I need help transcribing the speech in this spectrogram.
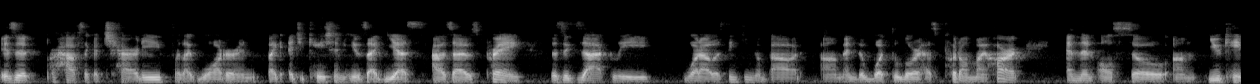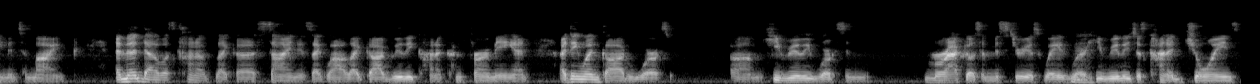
Is it perhaps like a charity for like water and like education? He was like, yes. As I was praying, that's exactly what I was thinking about um, and the, what the Lord has put on my heart. And then also, um, you came into mind and then that was kind of like a sign. It's like wow like god really kind of confirming. And i think when god works um, he really works in miraculous and mysterious ways where Mm. he really just kind of joins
